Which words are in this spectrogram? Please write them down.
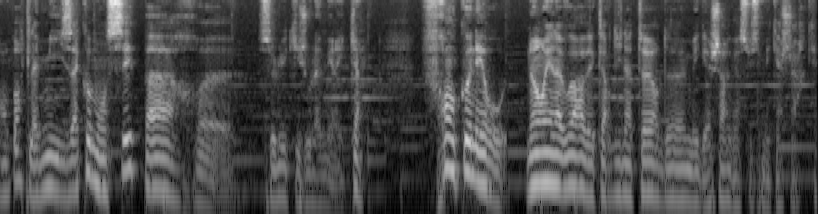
remportent la mise, à commencer par euh, celui qui joue l'américain, Franco Nero. Non, rien à voir avec l'ordinateur de Megashark versus Megashark.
